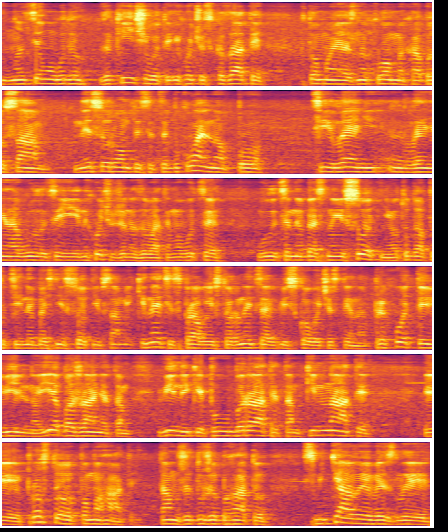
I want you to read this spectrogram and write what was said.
На цьому буду закінчувати і хочу сказати, хто має знайомих або сам, не соромтеся, це буквально по цій Лені, Леніна вулиці, її не хочу вже називати, мабуть, це вулиця Небесної Сотні, отуда по цій Небесній Сотні в самий кінець і з правої сторони це військова частина. Приходьте вільно, є бажання там віники поубирати, там кімнати, е, просто допомагати. Там вже дуже багато сміття вивезли,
